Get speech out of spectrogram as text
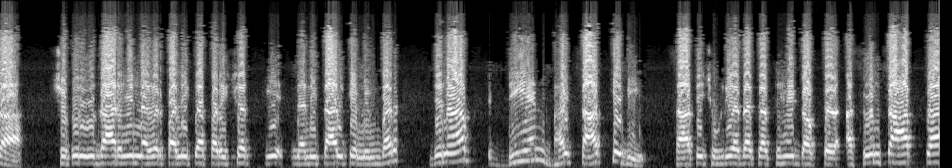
का। शुक्रगुजार हैं नगर पालिका परिषद के नैनीताल के मेंबर जनाब डीएन भट्ट साहब के भी साथ ही शुक्रिया अदा करते हैं डॉक्टर असलम साहब का,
